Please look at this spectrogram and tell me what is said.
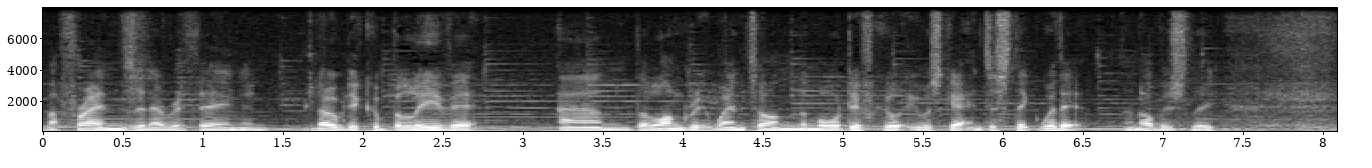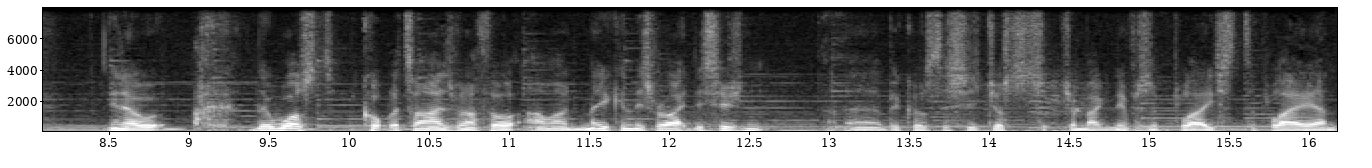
my friends and everything, and nobody could believe it. And the longer it went on, the more difficult it was getting to stick with it. And obviously, you know, there was a couple of times when I thought, am I making this right decision? Uh, because this is just such a magnificent place to play and,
